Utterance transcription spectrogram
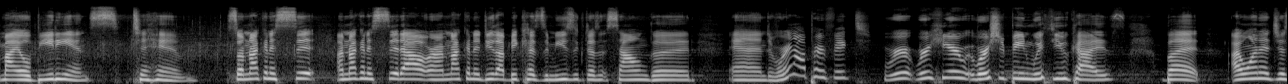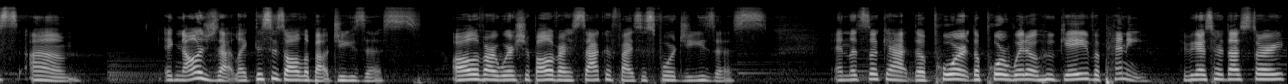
my obedience to him. So I'm not going to sit I'm not going to sit out or I'm not going to do that because the music doesn't sound good and we're not perfect. We're we're here worshiping with you guys, but I want to just um, acknowledge that like this is all about Jesus. All of our worship, all of our sacrifice is for Jesus. And let's look at the poor the poor widow who gave a penny have you guys heard that story?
